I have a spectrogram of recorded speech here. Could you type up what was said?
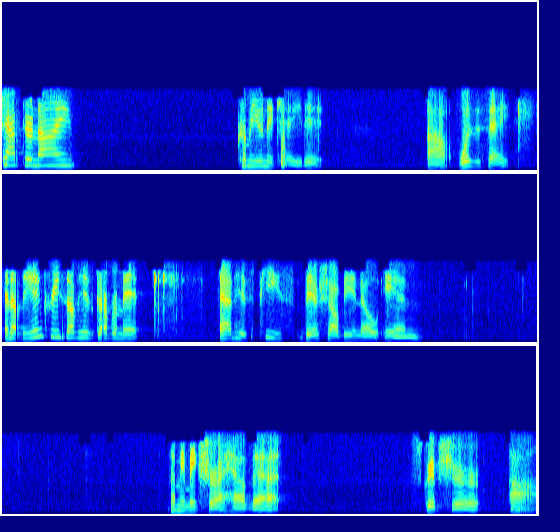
chapter 9 communicated. Uh, what does it say? And of the increase of his government and his peace there shall be no end. Let me make sure I have that scripture. Uh,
